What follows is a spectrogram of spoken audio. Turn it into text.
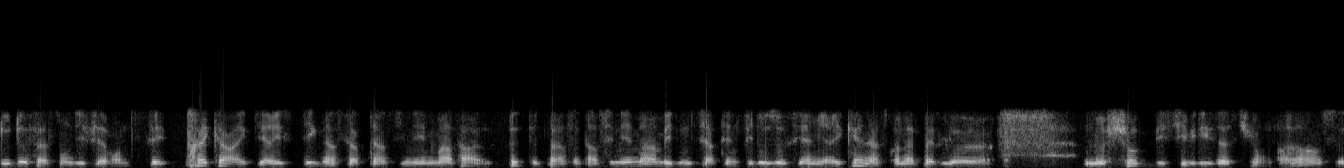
de deux façons différentes. C'est très caractéristique d'un certain cinéma, enfin peut-être pas un certain cinéma, mais d'une certaine philosophie américaine à ce qu'on appelle le, choc des civilisations. Hein. Euh,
